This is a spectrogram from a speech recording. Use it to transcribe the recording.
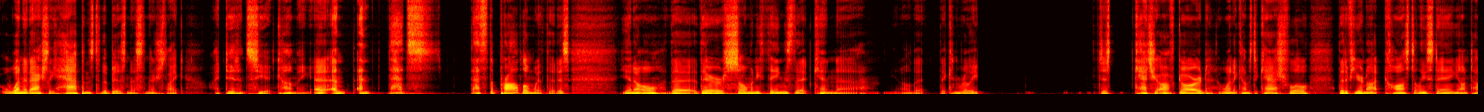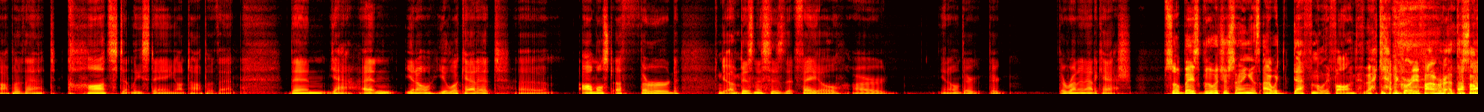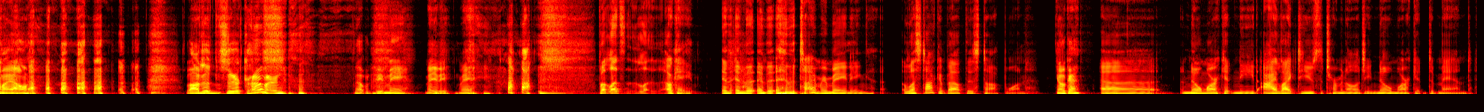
when it actually happens to the business, and they're just like, "I didn't see it coming," and and and that's that's the problem with it is, you know, the there are so many things that can, uh, you know, that that can really catch you off guard when it comes to cash flow that if you're not constantly staying on top of that constantly staying on top of that then yeah and you know you look at it uh, almost a third Yeah. of businesses that fail are you know they're they're they're running out of cash So basically, what you're saying is, I would definitely fall into that category if I were at this on my own. I didn't see it coming. That would be me. Maybe maybe but let's okay in, in the in the in the time remaining let's talk about this top one Okay. uh, no market need. I like to use the terminology no market demand.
